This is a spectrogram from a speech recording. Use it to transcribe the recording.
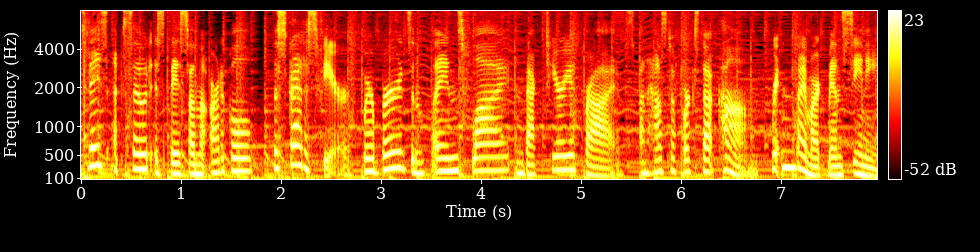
Today's episode is based on the article The Stratosphere Where Birds and Planes Fly and Bacteria Thrives on HowStuffWorks.com, written by Mark Mancini.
